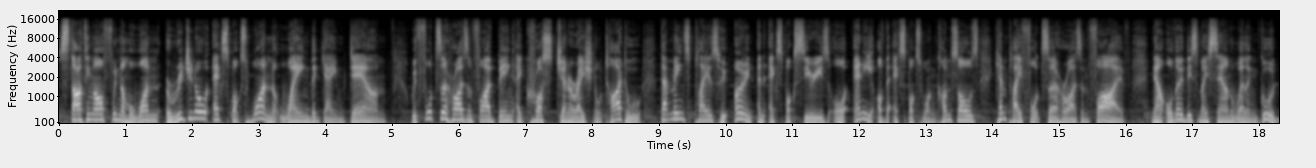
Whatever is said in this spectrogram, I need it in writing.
Starting off with number 1, original Xbox One weighing the game down. With Forza Horizon 5 being a cross-generational title, that means players who own an Xbox Series or any of the Xbox One consoles can play Forza Horizon 5. Now although this may sound well and good,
